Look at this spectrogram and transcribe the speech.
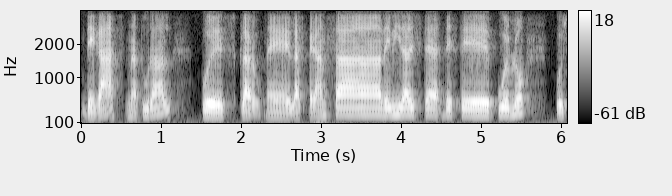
de gas natural, pues claro, la esperanza de vida de este, de este pueblo pues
